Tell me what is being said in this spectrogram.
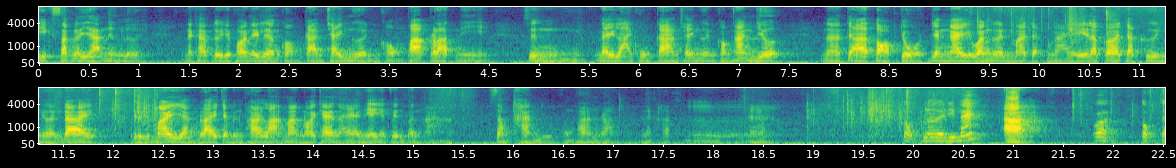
อีกสักระยะหนึ่งเลยนะครับ โดยเฉพาะในเรื่องของการใช้เงินของภาครัฐนี่ซึ่งในหลายโครงการใช้เงินค่อนข้างเยอะนะจะตอบโจทย์ยังไงว่าเงินมาจากไหน แล้วก็จะคืนเงินได้ หรือไม่อย่างไรจะเป็นภาระมากน้อยแค่ไหน อันนี้ยังเป็นปัญหาสำคัญอยู่ของบ้านเรานะครับอืมอ่าจบเลยดีไหมอ่าว่าตกใจ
